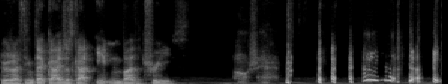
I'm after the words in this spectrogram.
Dude, I think that guy just got eaten by the trees. Oh shit. and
